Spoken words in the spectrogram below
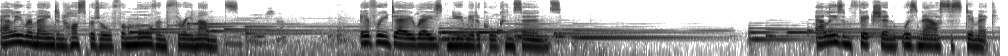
Ellie remained in hospital for more than three months. Every day raised new medical concerns. Ellie's infection was now systemic.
